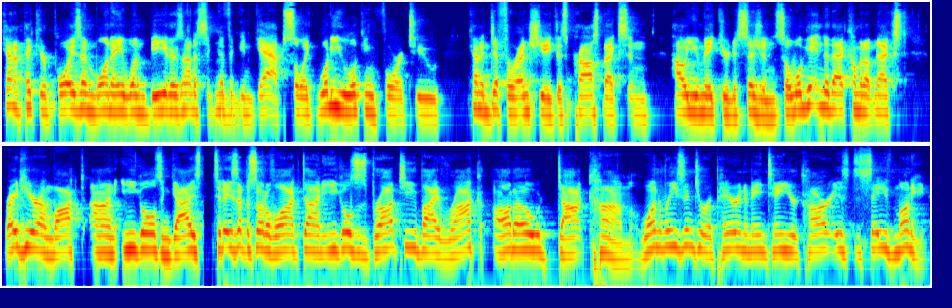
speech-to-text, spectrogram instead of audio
kind of pick your poison 1A, 1B. There's not a significant mm. gap. So, like, what are you looking for to kind of differentiate this prospects and how you make your decision? So, we'll get into that coming up next right here on Locked On Eagles. And guys, today's episode of Locked On Eagles is brought to you by RockAuto.com. One reason to repair and to maintain your car is to save money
